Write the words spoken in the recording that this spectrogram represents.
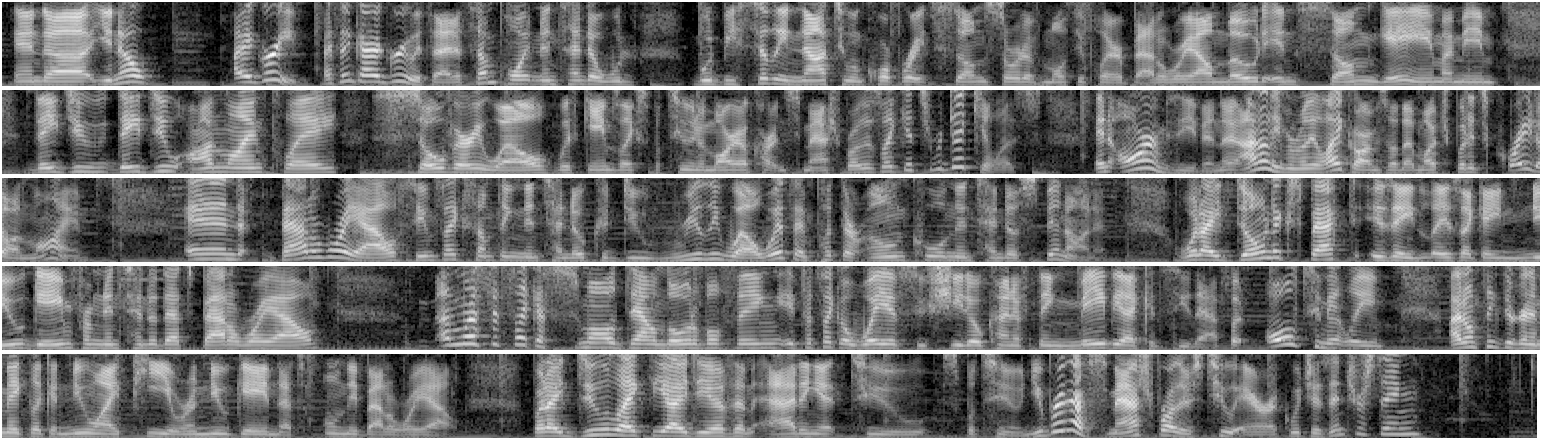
And, uh, you know, I agree. I think I agree with that. At some point, Nintendo would would be silly not to incorporate some sort of multiplayer battle royale mode in some game. I mean, they do they do online play so very well with games like Splatoon and Mario Kart and Smash Brothers. Like it's ridiculous. And Arms even. I don't even really like Arms all that much, but it's great online. And Battle Royale seems like something Nintendo could do really well with and put their own cool Nintendo spin on it. What I don't expect is a is like a new game from Nintendo that's Battle Royale unless it's like a small downloadable thing, if it's like a Way of Sushido kind of thing, maybe I could see that. But ultimately, I don't think they're going to make like a new IP or a new game that's only Battle Royale. But I do like the idea of them adding it to Splatoon. You bring up Smash Brothers 2, Eric, which is interesting.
